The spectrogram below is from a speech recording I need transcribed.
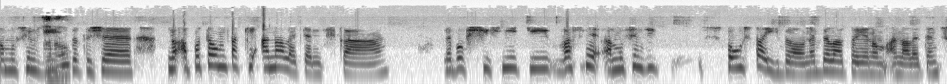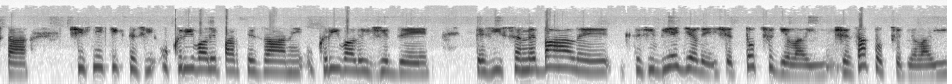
to musím říct, ano. protože, no a potom taky Anna Letenská, nebo všichni ti, vlastně, a musím říct, spousta jich bylo, nebyla to jenom Anna Letenská, všichni ti, kteří ukrývali partizány, ukrývali židy, kteří se nebáli, kteří věděli, že to, co dělají, že za to, co dělají,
